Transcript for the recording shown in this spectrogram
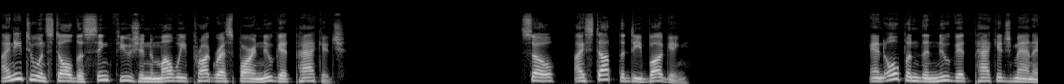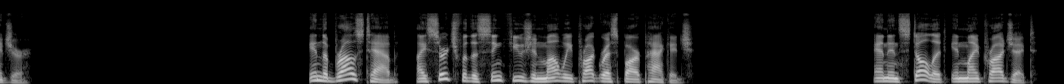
I need to install the Syncfusion MAUI Progress Bar NuGet package. So, I stop the debugging and open the NuGet Package Manager. In the Browse tab, I search for the Syncfusion MAUI Progress Bar package and install it in my project.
